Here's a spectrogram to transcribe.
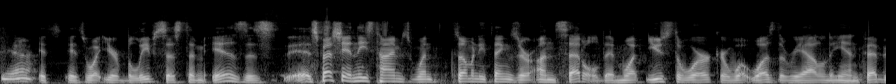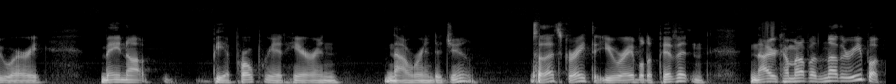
yeah. it's it's what your belief system is is especially in these times when so many things are unsettled and what used to work or what was the reality in february may not be appropriate here and now we're into june so that's great that you were able to pivot and now you're coming up with another ebook.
